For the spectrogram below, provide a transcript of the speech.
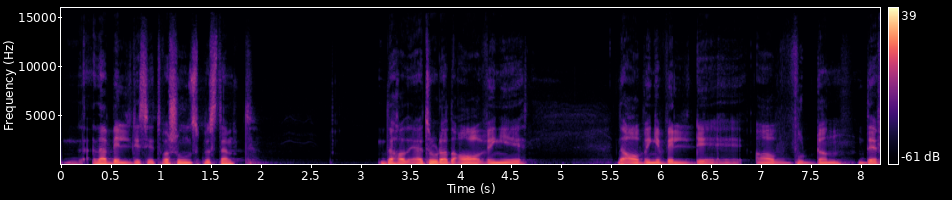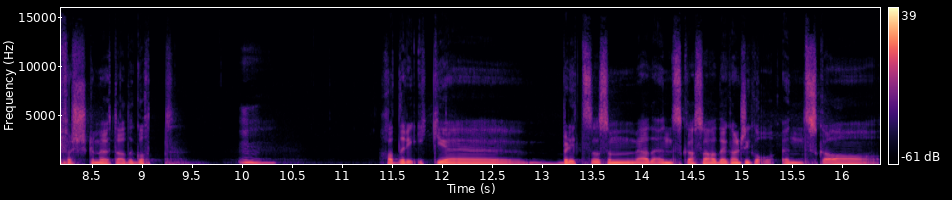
Det er veldig situasjonsbestemt. Det hadde, jeg tror det hadde avhengig Det avhenger veldig av hvordan det første møtet hadde gått. Mm. Hadde det ikke blitt sånn som jeg hadde ønska, så hadde jeg kanskje ikke ønska å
